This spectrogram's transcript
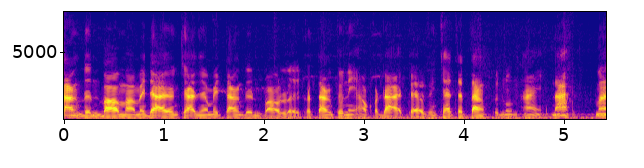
ตั้งเดินเบามาไม่ได้ทั้งชาติยังไม่ตั้งเดินเบาเลย ก็ตั้งตัวนี้เอาก็ได้ แต่ทั้งชาติจะตั้งตัวนู้นให้นะมา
